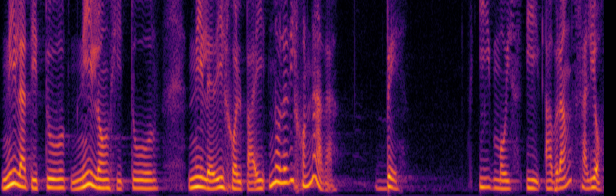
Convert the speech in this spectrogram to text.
ni latitud, ni longitud, ni le dijo el país, no le dijo nada. Ve. Y, Abraham salió.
